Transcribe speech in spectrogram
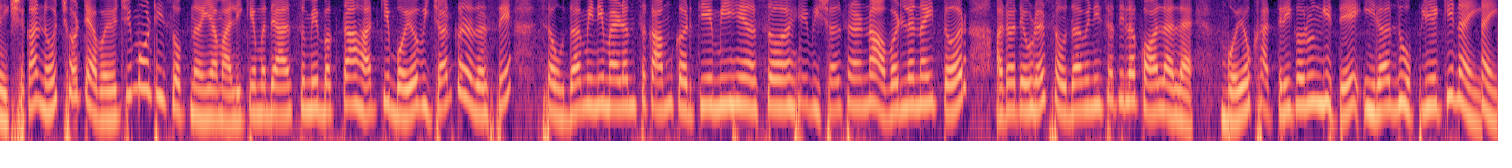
प्रेक्षकांनो छोट्या बयोची मोठी स्वप्न. या मालिकेमध्ये आज तुम्ही बघता आहात की बयो विचार करत असते. सौदामिनी मॅडमचं काम करते मी हे असं हे विशाल सरांना आवडलं नाही तर आता तेवढ्यात सौदामिनीचा तिला कॉल आलाय. बयो खात्री करून घेते इरा झोपली आहे की नाही नाही?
